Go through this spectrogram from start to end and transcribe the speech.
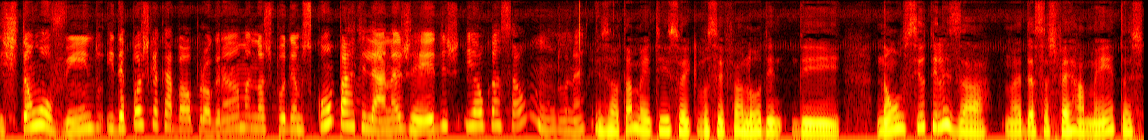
estão ouvindo e depois que acabar o programa nós podemos compartilhar nas redes e alcançar o mundo, né? Exatamente isso aí que você falou de, de não se utilizar não é, dessas ferramentas,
